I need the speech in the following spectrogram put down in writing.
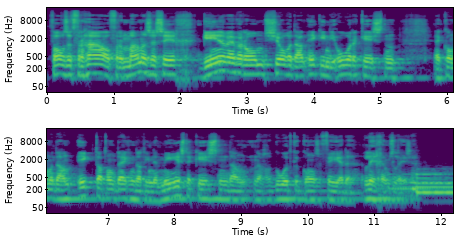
volgens het verhaal vermannen ze zich, gaan we weer om, dan ik in die orenkisten. En komen dan ik tot ontdekking dat in de meeste kisten dan nog goed geconserveerde lichaams liggen.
